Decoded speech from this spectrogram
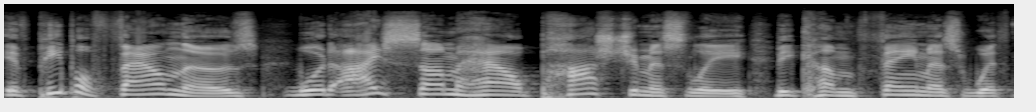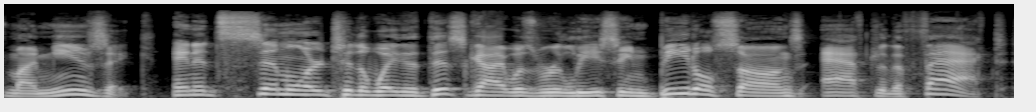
if people found those, would I somehow posthumously become famous with my music? And it's similar to the way that this guy was releasing Beatles songs after the fact.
